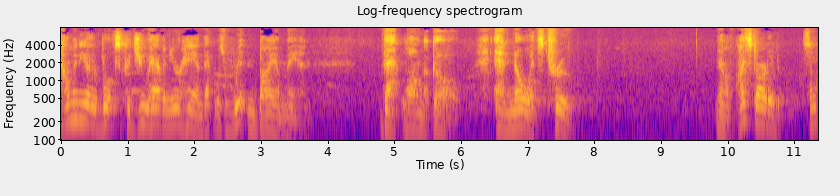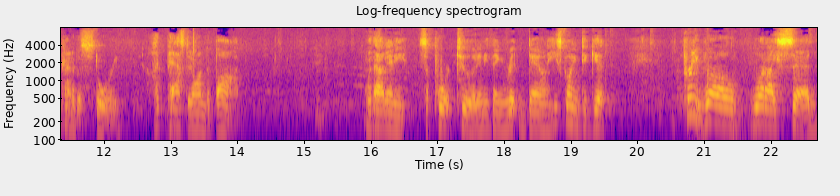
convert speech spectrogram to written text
How many other books could you have in your hand that was written by a man that long ago and know it's true? Now, if I started some kind of a story, I passed it on to Bob without any support to it, anything written down, he's going to get pretty well what I said,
